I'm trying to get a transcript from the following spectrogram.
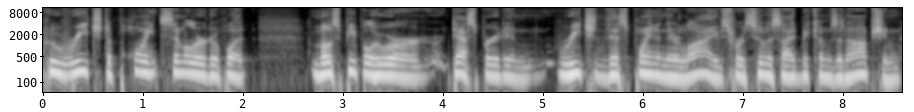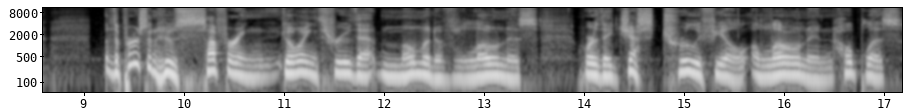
who reached a point similar to what most people who are desperate and reach this point in their lives where suicide becomes an option. The person who's suffering, going through that moment of lowness where they just truly feel alone and hopeless,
